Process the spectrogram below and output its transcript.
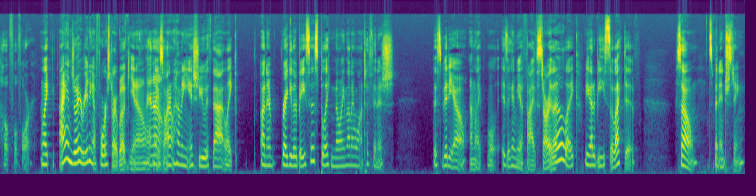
hopeful for. Like I enjoy reading a four star book, you know. I Like, know. so I don't have any issue with that, like on a regular basis. But like knowing that I want to finish this video, I'm like, well, is it gonna be a five star though? Like we got to be selective. So it's been interesting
